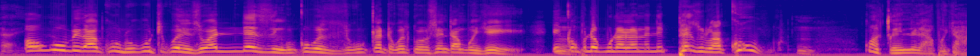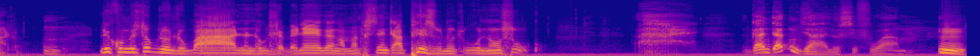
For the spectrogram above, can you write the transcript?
hayi Okubi kakhulu ukuthi kwenziwa lezi nguquko zokuqeda kwesigwebo sentambo nje. Iqopho lokubulalana liphezulu kakhulu. Mm. Kwagcina lapho njalo. Mm. Likhombisa ukudlondlobana nokudlebeleka ngamaphesenti aphezulu usuku nosuku. kanti akunjalo chief wami Mm.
